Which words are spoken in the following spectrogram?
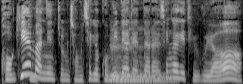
거기에 음. 맞는 좀 정책을 고민해야 된다라는 음. 생각이 들고요.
